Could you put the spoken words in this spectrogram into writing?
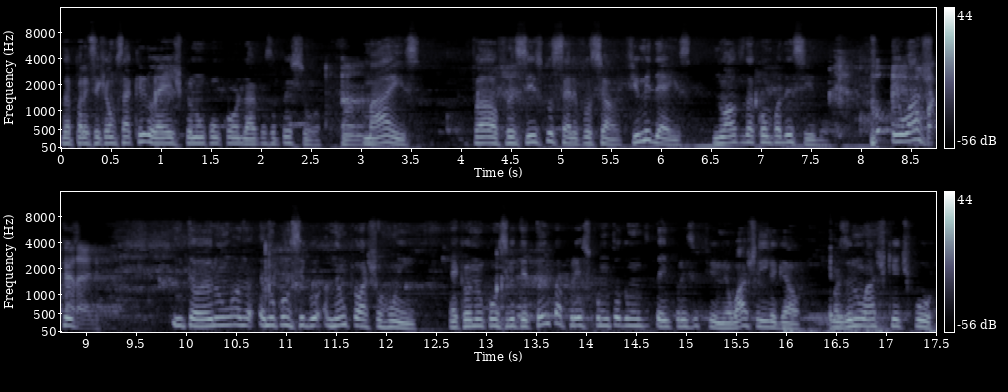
vai parecer que é um sacrilégio que eu não concordar com essa pessoa. Ah. Mas, o Francisco Célio falou assim, ó, filme 10, No Alto da Compadecida. Pô, eu é acho pra que eu-. Então, eu não, eu não consigo. Não que eu acho ruim. É que eu não consigo ter tanto apreço como todo mundo tem por esse filme. Eu acho ele legal. Mas eu não acho que é tipo.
